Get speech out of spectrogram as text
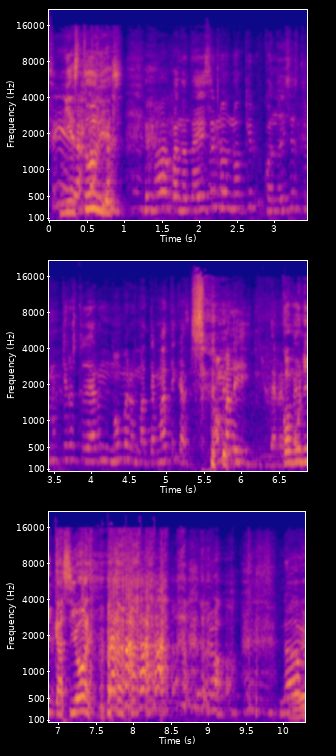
Sí, ni estudies. No, cuando te dicen, no, no quiero, cuando dices tú no quiero estudiar números, matemáticas, tómale de. Comunicación. no, no, hombre,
